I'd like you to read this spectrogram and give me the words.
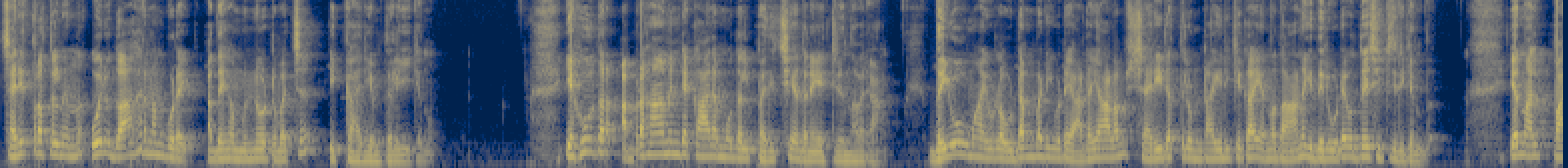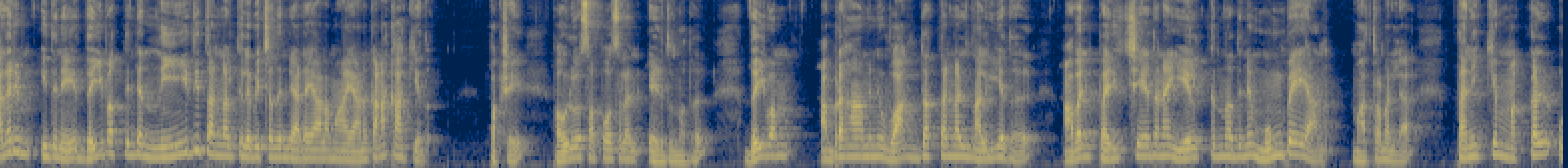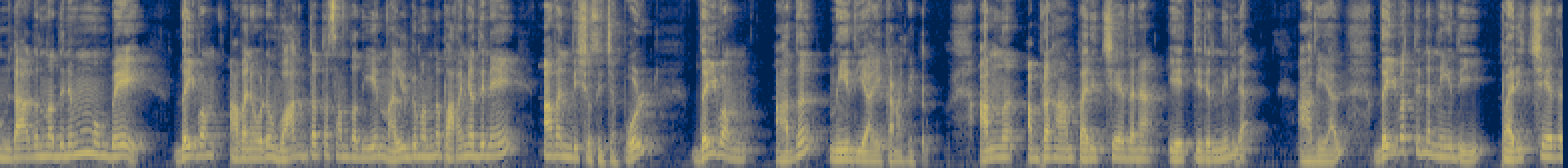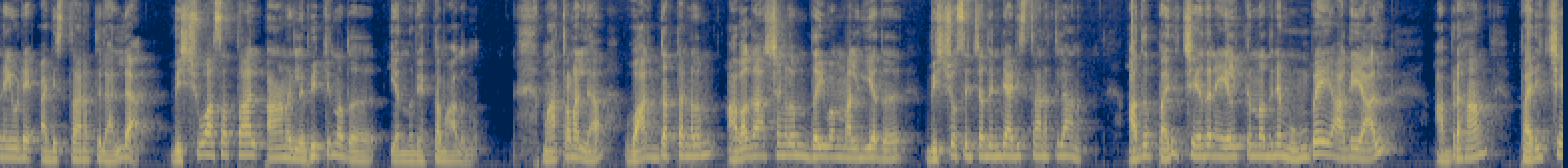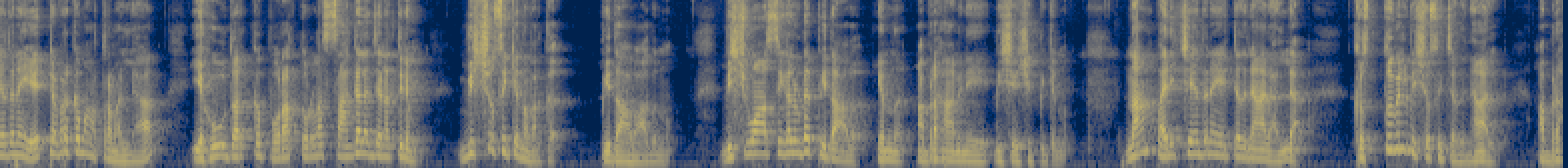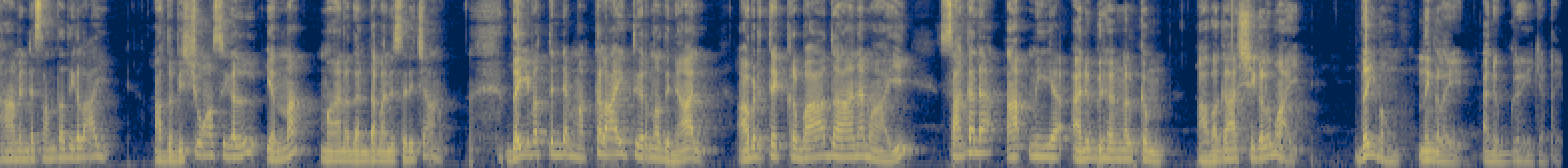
ചരിത്രത്തിൽ നിന്ന് ഒരു ഉദാഹരണം കൂടെ അദ്ദേഹം മുന്നോട്ട് വച്ച് ഇക്കാര്യം തെളിയിക്കുന്നു. യഹൂദർ അബ്രഹാമിന്റെ കാലം മുതൽ പരിച്ഛേദനയേറ്റിരുന്നവരാണ്. ദൈവവുമായുള്ള ഉടമ്പടിയുടെ അടയാളം ശരീരത്തിലുണ്ടായിരിക്കുക എന്നതാണ് ഇതിലൂടെ ഉദ്ദേശിച്ചിരിക്കുന്നത്. എന്നാൽ പലരും ഇതിനെ ദൈവത്തിന്റെ നീതി തങ്ങൾക്ക് ലഭിച്ചതിന്റെ അടയാളമായാണ് കണക്കാക്കിയത്. പക്ഷേ പൗലോസ് അപ്പോസലൻ എഴുതുന്നത് ദൈവം അബ്രഹാമിന് വാഗ്ദത്തങ്ങൾ നൽകിയത് അവൻ പരിച്ഛേദന ഏൽക്കുന്നതിന് മുമ്പേയാണ്. മാത്രമല്ല തനിക്ക് മക്കൾ ഉണ്ടാകുന്നതിനും മുമ്പേ ദൈവം അവനോട് വാഗ്ദത്ത സന്തതിയെ നൽകുമെന്ന് പറഞ്ഞതിനെ അവൻ വിശ്വസിച്ചപ്പോൾ ദൈവം അത് നീതിയായി കണക്കിട്ടു. അന്ന് അബ്രഹാം പരിച്ഛേദന ഏറ്റിരുന്നില്ല. ആകയാൽ ദൈവത്തിന്റെ നീതി പരിച്ഛേദനയുടെ അടിസ്ഥാനത്തിലല്ല. വിശ്വാസത്താൽ ആണ് ലഭിക്കുന്നത് എന്ന് വ്യക്തമാകുന്നു. മാത്രമല്ല വാഗ്ദത്തങ്ങളും അവകാശങ്ങളും ദൈവം നൽകിയത് വിശ്വസിച്ചതിന്റെ അടിസ്ഥാനത്തിലാണ്. അത് പരിച്ഛേദന ഏൽക്കുന്നതിന് മുമ്പേ ആകയാൽ അബ്രഹാം പരിച്ഛേദന ഏറ്റവർക്ക് മാത്രമല്ല യഹൂദർക്ക് പുറത്തുള്ള സകല ജനത്തിനും വിശ്വസിക്കുന്നവർക്ക് പിതാവാകുന്നു. വിശ്വാസികളുടെ പിതാവ് എന്ന് അബ്രഹാമിനെ വിശേഷിപ്പിക്കുന്നു. നാം പരിച്ഛേദനയേറ്റതിനാലല്ല ക്രിസ്തുവിൽ വിശ്വസിച്ചതിനാൽ അബ്രഹാമിന്റെ സന്തതികളായി. അത് വിശ്വാസികൾ എന്ന മാനദണ്ഡമനുസരിച്ചാണ്. ദൈവത്തിന്റെ മക്കളായി തീർന്നതിനാൽ അവിടുത്തെ കൃപാദാനമായി സകല ആത്മീയ അനുഗ്രഹങ്ങൾക്കും അവകാശികളുമായി ദൈവം നിങ്ങളെ അനുഗ്രഹിക്കട്ടെ.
